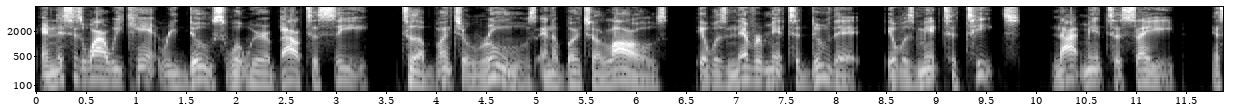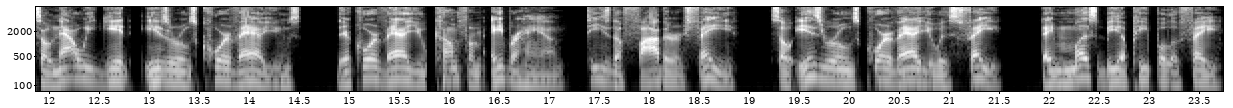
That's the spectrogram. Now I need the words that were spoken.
And this is why we can't reduce what we're about to see to a bunch of rules and a bunch of laws. It was never meant to do that. It was meant to teach, not meant to save. And so now we get Israel's core values. Their core value come from Abraham. He's the father of faith. So Israel's core value is faith. They must be a people of faith.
